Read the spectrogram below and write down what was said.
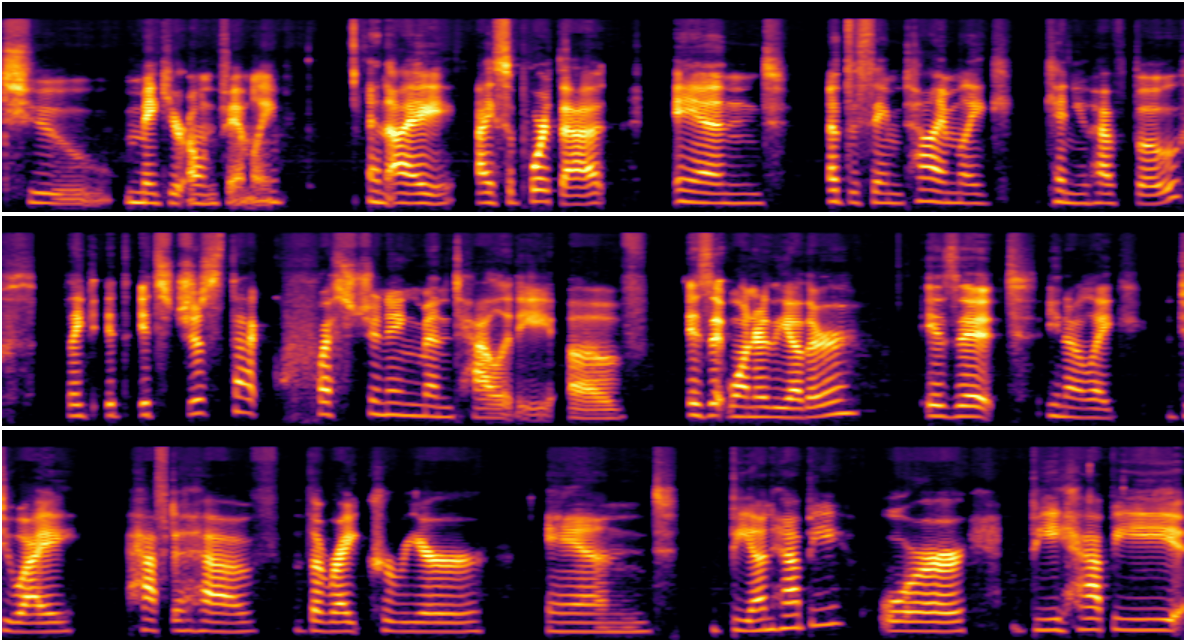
to make your own family. And i i support that. And at the same time like can you have both? Like it, it's just that questioning mentality of is it one or the other? Is it you know like do i have to have the right career and be unhappy or be happy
